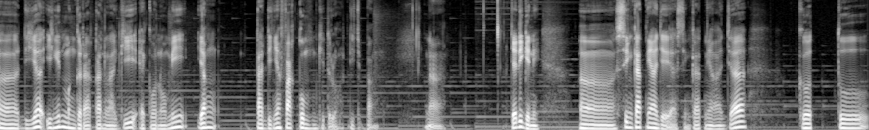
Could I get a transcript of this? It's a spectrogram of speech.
uh, dia ingin menggerakkan lagi ekonomi yang tadinya vakum gitu loh di Jepang. Nah jadi gini uh, singkatnya aja ya, singkatnya aja Go to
